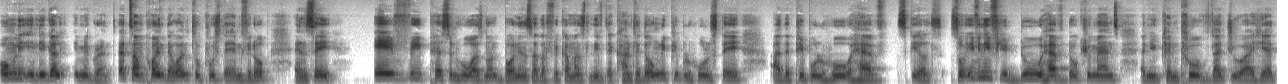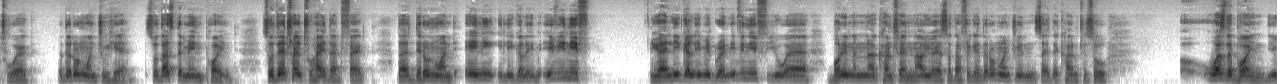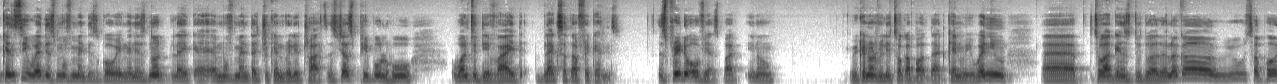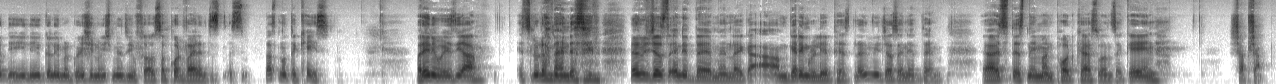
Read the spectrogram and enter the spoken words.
only illegal immigrants. At some point, they want to push the envelope and say every person who was not born in South Africa must leave the country. The only people who will stay are the people who have skills. So even if you do have documents and you can prove that you are here to work, they don't want you here. So that's the main point. So they try to hide that fact that they don't want any illegal, even if you are a legal immigrant, even if you were born in another country and now you are a South African, they don't want you inside the country. So uh, what's the point? You can see where this movement is going, and it's not like a, a movement that you can really trust. It's just people who want to divide black South Africans. It's pretty obvious, but you know, we cannot really talk about that, can we? When you uh, talk against Dudula, they're like, oh, you support illegal immigration, which means you support violence. It's, that's not the case. But anyways, yeah, it's Lula Manderson. Let me just end it there, man. Like I'm getting really pissed. Let me just end it there. Uh, it's the Snyman podcast once again. Sharp, sharp.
